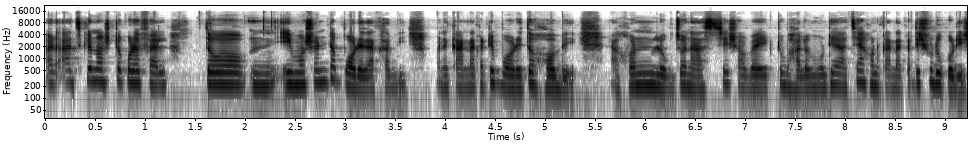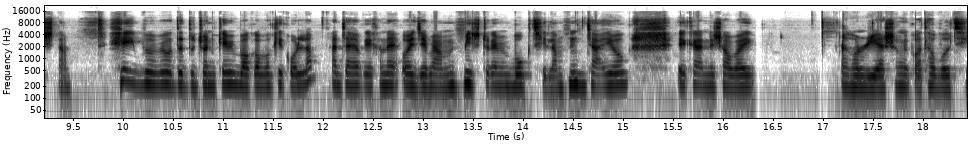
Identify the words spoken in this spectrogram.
আর আজকে নষ্ট করে ফেল। তো ইমোশনটা পরে দেখাবি মানে কান্নাকাটি পরে তো হবে। এখন লোকজন আসছে, সবাই একটু ভালো মুডে আছে, এখন কান্নাকাটি শুরু করিস না। এইভাবে ওদের দুজনকে আমি বকাবকি করলাম। আর যাই হোক, এখানে ওই যে মিষ্টকে আমি বকছিলাম। যাই হোক, এখানে সবাই এখন রিয়ার সঙ্গে কথা বলছি।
